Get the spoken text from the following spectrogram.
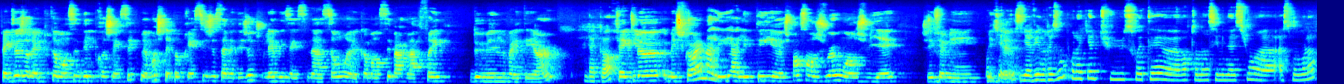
Fait que là, j'aurais pu commencer dès le prochain cycle, mais moi, je n'étais pas pressée. Je savais déjà que je voulais mes inséminations euh, commencer vers la fin 2021. D'accord. Fait que là, mais je suis quand même allée à l'été, euh, je pense en juin ou en juillet j'ai fait mes, mes tests. Il y avait une raison pour laquelle tu souhaitais euh, avoir ton insémination à, à ce moment-là?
